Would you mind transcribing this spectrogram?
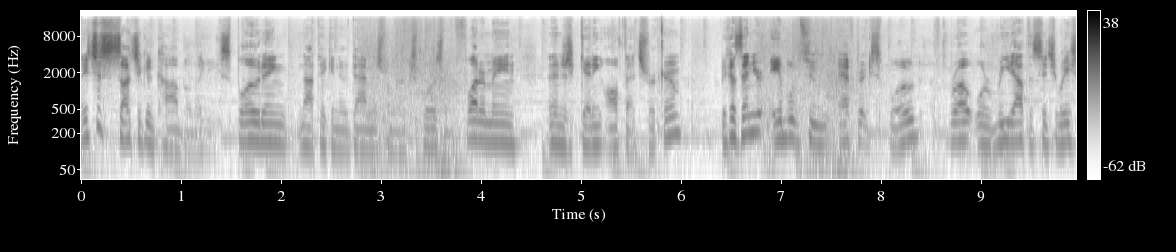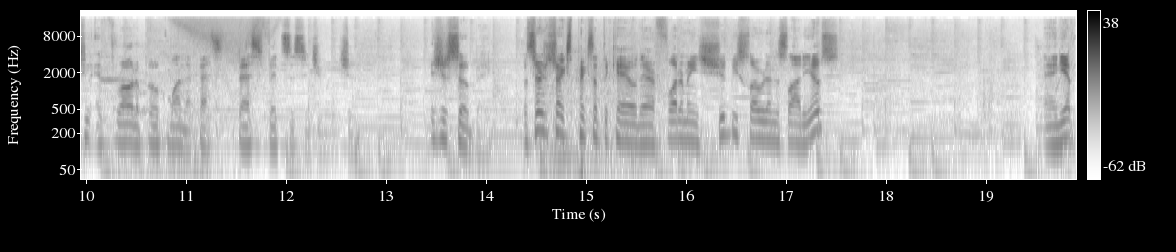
it's just such a good combo. Like exploding, not taking no damage from our explosion with Flutter Mane, and then just getting off that Trick Room. Because then you're able to, after explode, throw or read out the situation and throw out a Pokemon that best best fits the situation. It's just so big. But Surge Strikes picks up the KO there. Flutter Mane should be slower than the Sladios. And yep,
